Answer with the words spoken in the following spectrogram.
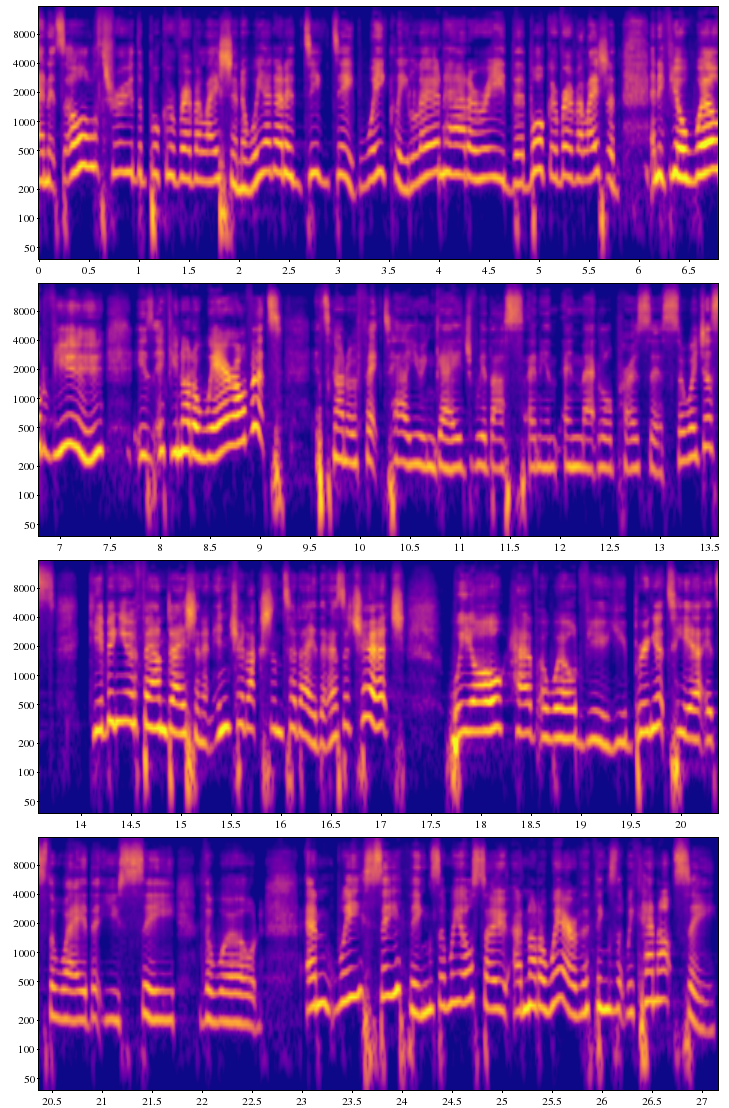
and it's all through the book of Revelation. And we are going to dig deep weekly, learn how to read the book of Revelation. And if your worldview is, if you're not aware of it, it's going to affect how you engage with us and in, in that little process. So we're just giving you a foundation, an introduction today that as a church, we all have a worldview. You bring it here, it's the way that you see the world. And we see things, and we also are not aware of the things that we cannot see.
